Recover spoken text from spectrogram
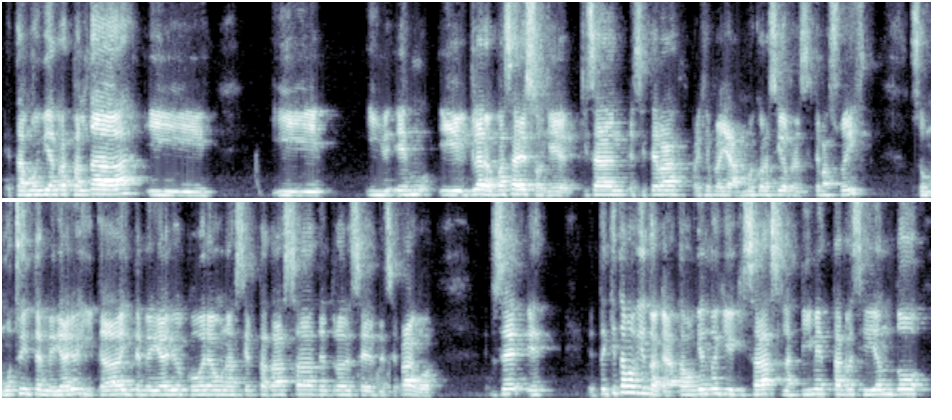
está muy bien respaldada y, y, y, es, y claro, pasa eso, que quizás el sistema, por ejemplo, ya muy conocido, pero el sistema SWIFT, son muchos intermediarios y cada intermediario cobra una cierta tasa dentro de ese, de ese pago. Entonces, eh, ¿qué estamos viendo acá? Estamos viendo que quizás las pymes están recibiendo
